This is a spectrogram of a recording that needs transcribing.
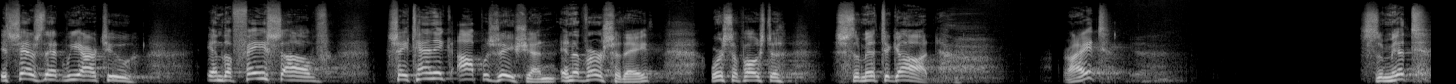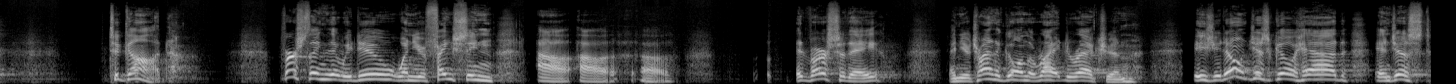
It says that we are to, in the face of satanic opposition and adversity, we're supposed to submit to God. Right? Submit to God. First thing that we do when you're facing uh, uh, uh, adversity and you're trying to go in the right direction is you don't just go ahead and just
